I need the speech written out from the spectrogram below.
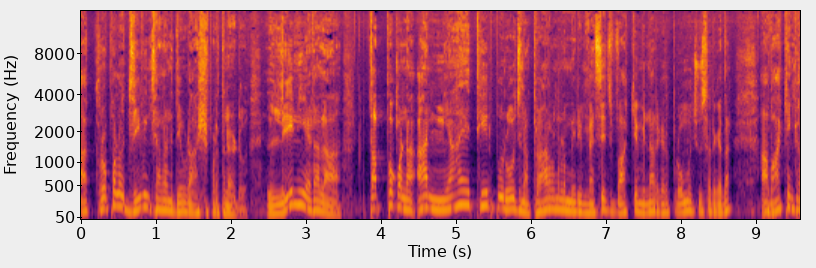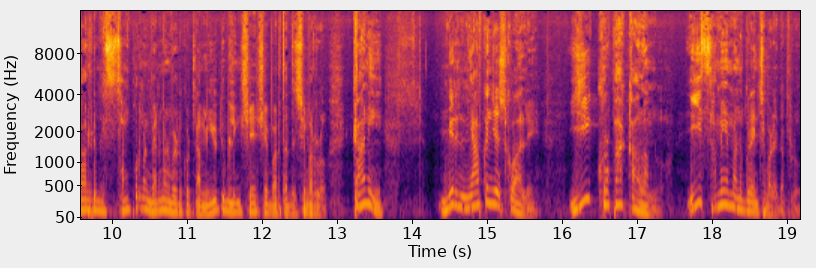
ఆ కృపలో జీవించాలని దేవుడు ఆశపడుతున్నాడు. లేని ఎడల తప్పకుండా ఆ న్యాయ తీర్పు రోజున ప్రారంభంలో మీరు మెసేజ్ వాక్యం విన్నారు కదా? ప్రోమో చూశారు కదా? ఆ వాక్యం కావాలంటే మీరు సంపూర్ణంగా వినమని పెడుకుంటున్నాం యూట్యూబ్ లింక్ షేర్ చేయబడుతుంది చివరిలో. కానీ మీరు జ్ఞాపకం చేసుకోవాలి. ఈ కృపాకాలంలో ఈ సమయం అనుగ్రహించబడేటప్పుడు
